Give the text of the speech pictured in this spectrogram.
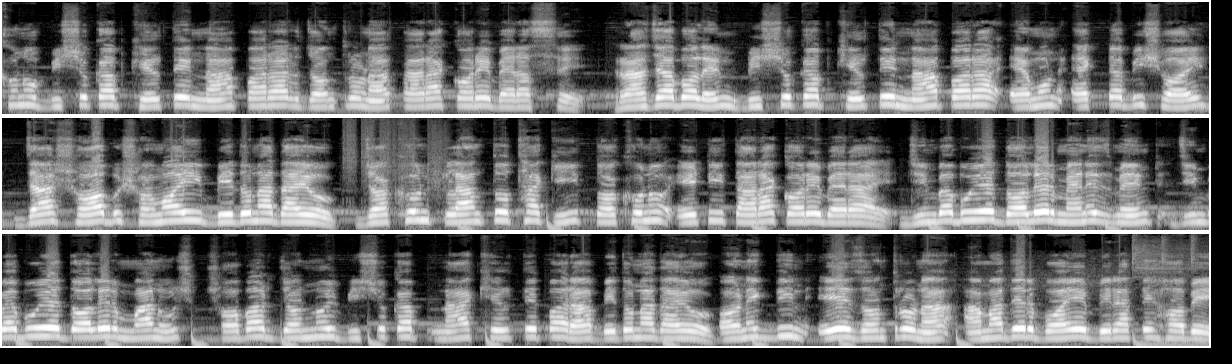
এখনও বিশ্বকাপ খেলতে না পারার যন্ত্রণা তারা করে বেড়াচ্ছে। রাজা বলেন, বিশ্বকাপ খেলতে না পারা এমন একটা বিষয় যা সব সময়ই বেদনাদায়ক। যখন ক্লান্ত থাকি, তখনও এটি তারা করে বেড়ায়। জিম্বাবুয়ে দলের ম্যানেজমেন্ট, জিম্বাবুয়ে দলের মানুষ সবার জন্যই বিশ্বকাপ না খেলতে পারা বেদনাদায়ক। অনেকদিন এ যন্ত্রণা আমাদের বয়ে বেরাতে হবে।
